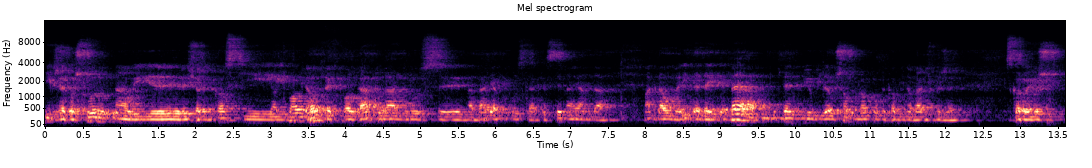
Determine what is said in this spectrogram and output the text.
i Grzegorz Turutnał, i y, Rysio Rynkowski, i Piotrek Polgatu, Landrus, y, Natalia Kukulska, Krystyna Janda, Magda Umerite, DITP, a w tym jubileuszowym roku wykombinowaliśmy, że skoro już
